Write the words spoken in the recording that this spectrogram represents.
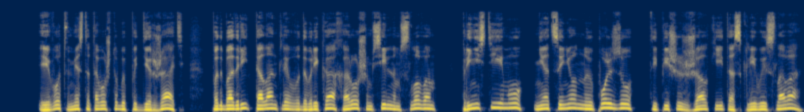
И вот вместо того, чтобы поддержать, подбодрить талантливого добряка хорошим сильным словом, принести ему неоцененную пользу, ты пишешь жалкие и тоскливые слова.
